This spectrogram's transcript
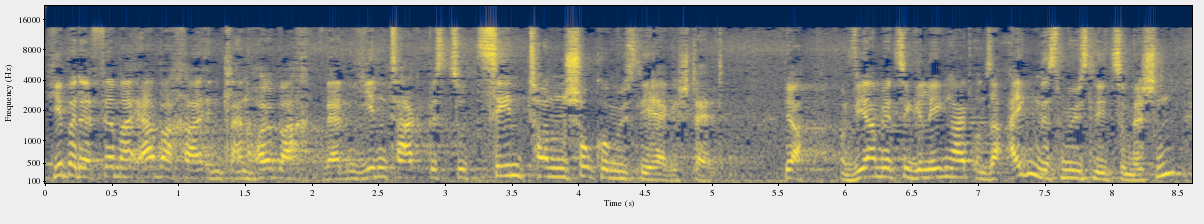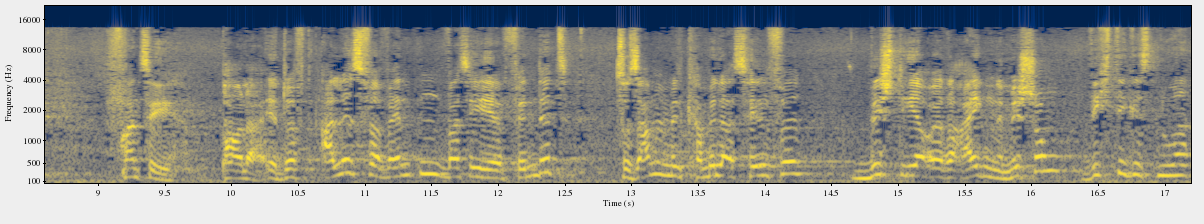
Hier bei der Firma Erbacher in Kleinheubach werden jeden Tag bis zu 10 Tonnen Schokomüsli hergestellt. Ja, und wir haben jetzt die Gelegenheit, unser eigenes Müsli zu mischen. Franzi, Paula, ihr dürft alles verwenden, was ihr hier findet. Zusammen mit Camillas Hilfe mischt ihr eure eigene Mischung. Wichtig ist nur,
